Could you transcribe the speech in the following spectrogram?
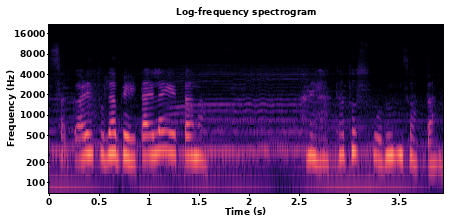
सकाळी तुला भेटायला येताना. आणि आता तो सोडून जाताना.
